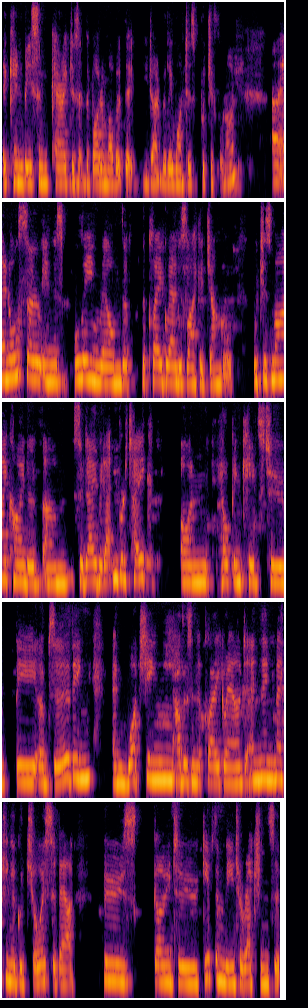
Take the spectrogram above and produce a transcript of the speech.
there can be some characters at the bottom of it that you don't really want to put your foot on. Uh, and also in this bullying realm, the, the playground is like a jungle, which is my kind of um, Sir David Attenborough take on helping kids to be observing and watching others in the playground and then making a good choice about who's going to give them the interactions that,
